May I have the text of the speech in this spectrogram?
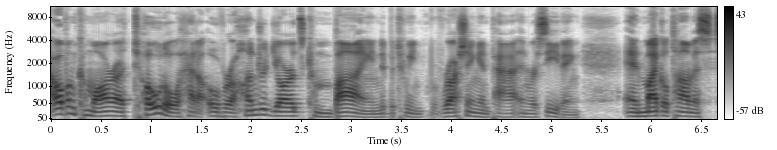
Alvin Kamara total had over 100 yards combined between rushing and pat and receiving, and Michael Thomas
